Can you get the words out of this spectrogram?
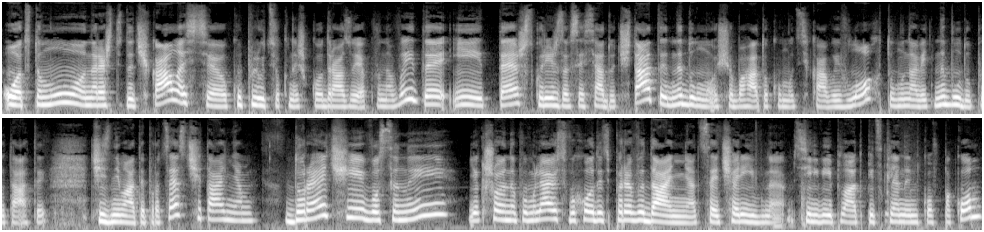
От тому нарешті дочекалась, куплю цю книжку одразу, як вона вийде, і теж, скоріш за все, сяду читати. Не думаю, що багато кому цікавий влог, тому навіть не буду питати, чи знімати процес читання. До речі, восени, якщо я не помиляюсь, виходить перевидання це чарівне Сільвії Плат під скляним ковпаком.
